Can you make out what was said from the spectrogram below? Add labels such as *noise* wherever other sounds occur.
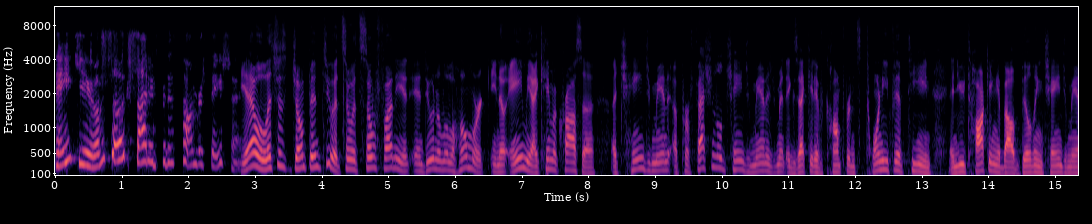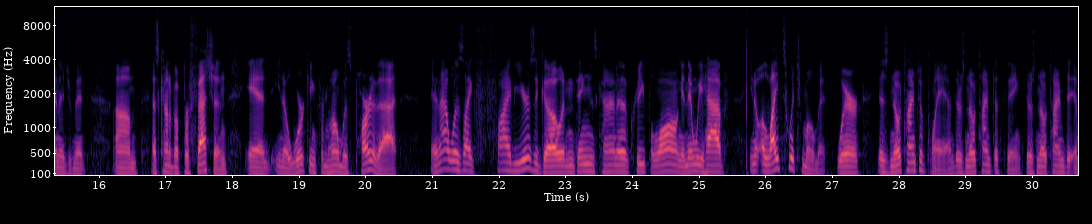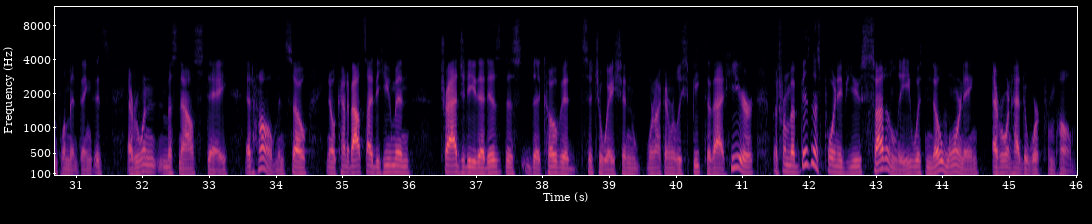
Thank you. I'm so excited for this conversation. Yeah, well, let's just jump into it. So it's so funny and, and doing a little homework. You know, Amy, I came across a, a change man, a professional change management executive conference 2015, and you talking about building change management um, as kind of a profession, and you know, working from home was part of that. And that was like five years ago, and things kind of creep along, and then we have you know, a light switch moment where there's no time to plan, there's no time to think, there's no time to implement things. It's everyone must now stay at home. And so, you know, kind of outside the human tragedy that is this the COVID situation, we're not going to really speak to that here, but from a business point of view, suddenly with no warning, everyone had to work from home.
